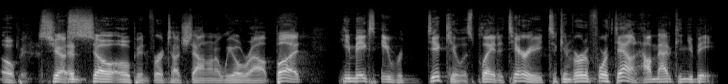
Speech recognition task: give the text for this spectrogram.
open, just And- so open for a touchdown on a wheel route. But he makes a ridiculous play to Terry to convert a fourth down. How mad can you be?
